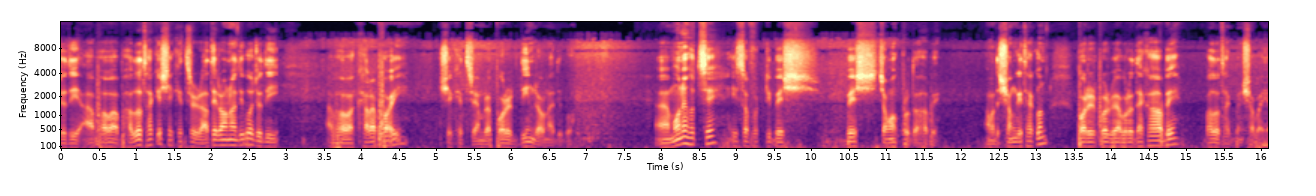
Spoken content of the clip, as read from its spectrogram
যদি আবহাওয়া ভালো থাকে, সেক্ষেত্রে রাতে রওনা দিব। যদি আবহাওয়া খারাপ হয়, সেক্ষেত্রে আমরা পরের দিন রওনা দিব। মনে হচ্ছে এই সফরটি বেশ বেশ চমকপ্রদ হবে। আমাদের সঙ্গে থাকুন। পরের পর্বে আবারও দেখা হবে। ভালো থাকবেন সবাই।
